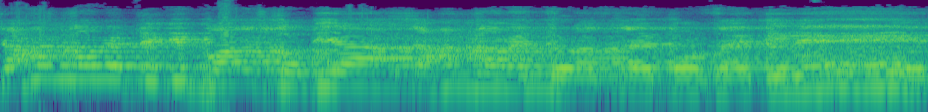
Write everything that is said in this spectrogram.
জাহান নামের টিকিট বরাদ্দ দিয়া জাহান নামের পৌঁছায় দিলেন।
